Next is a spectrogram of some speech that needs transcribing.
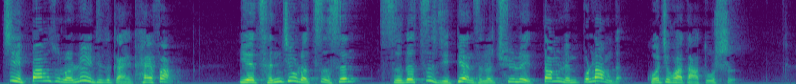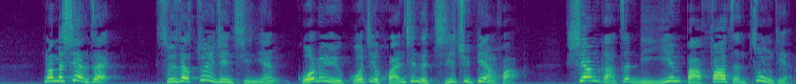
既帮助了内地的改革开放，也成就了自身。使得自己变成了区内当仁不让的国际化大都市。那么现在，随着最近几年国内与国际环境的急剧变化，香港则理应把发展重点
